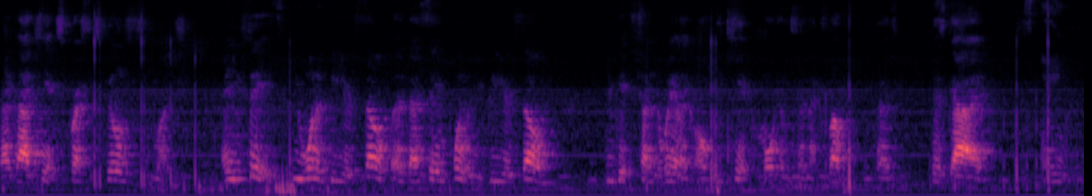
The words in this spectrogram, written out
That guy can't express his feelings too much. And you say you want to be yourself, but at that same point, when you be yourself, you get shunned away like, oh, we can't promote him to the next level because this guy is angry.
